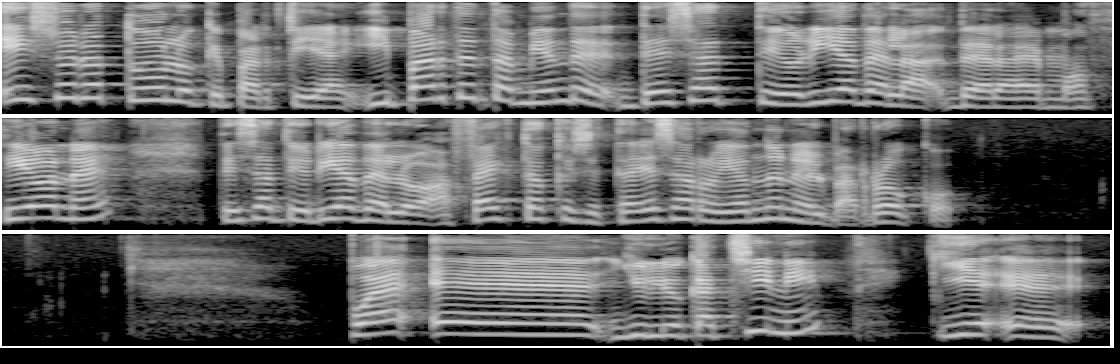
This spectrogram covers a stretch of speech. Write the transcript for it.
eso era todo lo que partía. Y parten también de, esa teoría de, las emociones, de esa teoría de los afectos que se está desarrollando en el barroco. Pues eh, Giulio Caccini eh,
